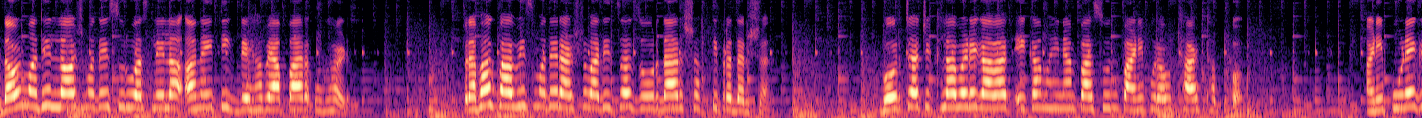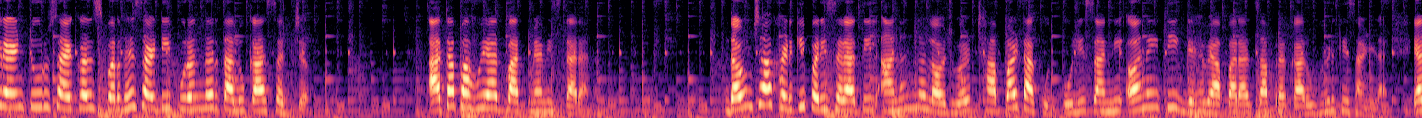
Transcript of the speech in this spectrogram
दौंडमधील लॉजमध्ये सुरू असलेला अनैतिक देहव्यापार उघड. प्रभाग बावीसमध्ये राष्ट्रवादीचं जोरदार शक्ती प्रदर्शन. भोरच्या चिखलावडे गावात एका महिन्यापासून पाणी पुरवठा ठप्प. आणि पुणे ग्रँड टूर सायकल स्पर्धेसाठी पुरंदर तालुका सज्ज. आता पाहूयात बातम्या विस्तारानं. दौंडच्या खडकी परिसरातील आनंद लॉजवर छापा टाकून पोलिसांनी अनैतिक देहव्यापाराचा प्रकार उघडकीस आणला या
